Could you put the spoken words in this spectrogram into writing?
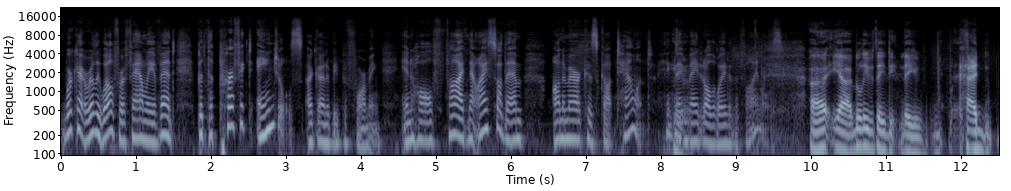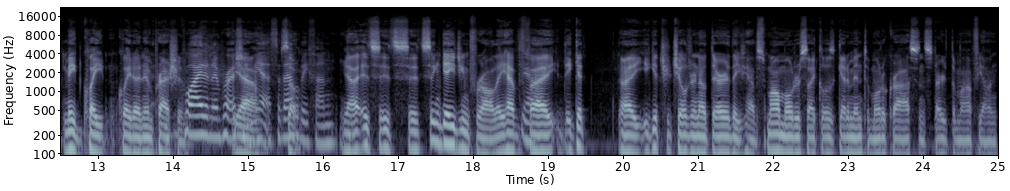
work out really well for a family event. But the Perfect Angels are going to be performing in Hall Five. Now, I saw them on America's Got Talent. I think they made it all the way to the finals. Uh, yeah, I believe they they had made quite quite an impression. Quite an impression, yeah. so that'll be fun. Yeah, it's it's it's engaging for all. They have Yeah. uh, they get uh, you get your children out there. They have small motorcycles. Get them into motocross and start them off young.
